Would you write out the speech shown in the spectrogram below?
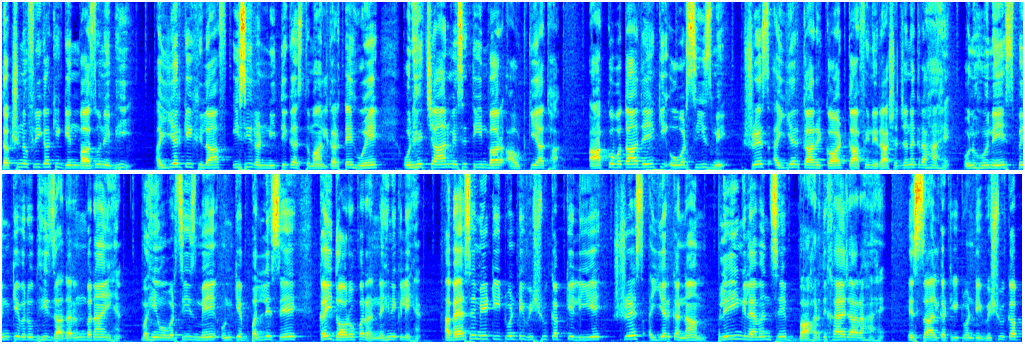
दक्षिण अफ्रीका के गेंदबाजों ने भी अय्यर के खिलाफ इसी रणनीति का इस्तेमाल करते हुए उन्हें चार में से तीन बार आउट किया था। आपको बता दें कि ओवरसीज में श्रेयस अय्यर का रिकॉर्ड काफ़ी निराशाजनक रहा है। उन्होंने स्पिन के विरुद्ध ही ज़्यादा रन बनाए हैं। वहीं ओवरसीज में उनके बल्ले से कई दौरों पर रन नहीं निकले हैं। अब ऐसे में टी विश्व कप के लिए श्रेयस अय्यर का नाम प्लेइंग इलेवन से बाहर दिखाया जा रहा है। इस साल का टी विश्व कप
